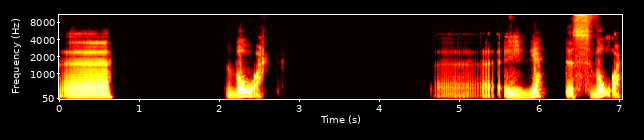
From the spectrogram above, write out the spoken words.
Eh, svårt. Eh, jättesvårt.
